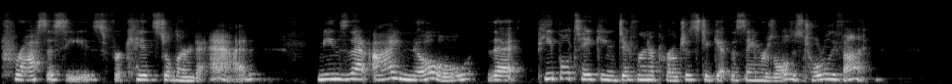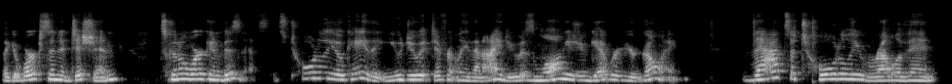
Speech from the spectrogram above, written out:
processes for kids to learn to add means that I know that people taking different approaches to get the same result is totally fine. Like it works in addition, it's going to work in business. It's totally okay that you do it differently than I do as long as you get where you're going. That's a totally relevant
